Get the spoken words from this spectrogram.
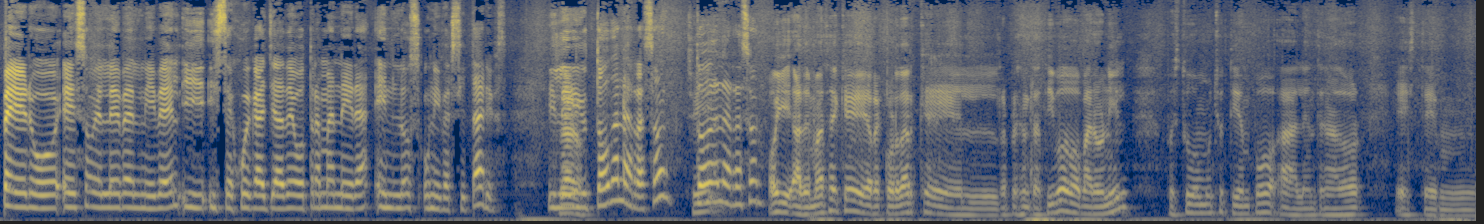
pero eso eleva el nivel y, y se juega ya de otra manera en los universitarios. Y Claro. le digo, toda la razón, Sí. toda la razón. Oye, además hay que recordar que el representativo varonil pues tuvo mucho tiempo al entrenador este mm,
